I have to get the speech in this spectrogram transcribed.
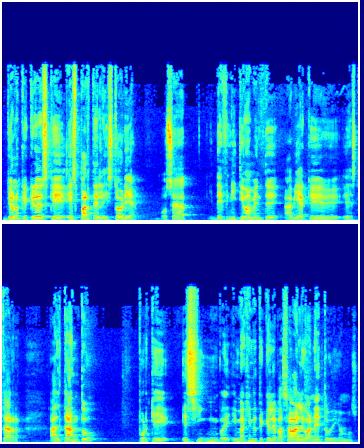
Yo lo que creo es que es parte de la historia, o sea, definitivamente había que estar al tanto porque es im- imagínate que le pasaba algo a Neto, digamos,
